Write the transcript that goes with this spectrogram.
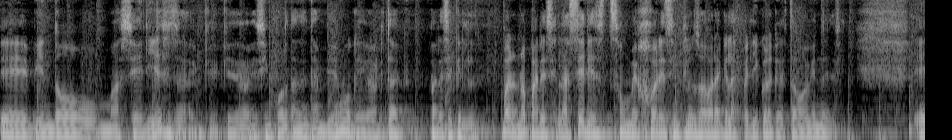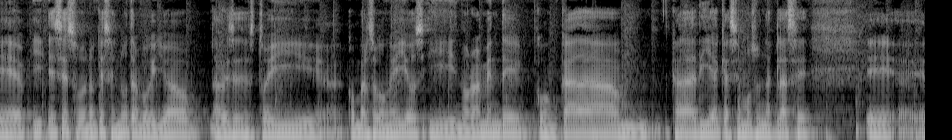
eh, viendo más series, que, que es importante también, porque ahorita parece que, bueno, no parece, las series son mejores incluso ahora que las películas que estamos viendo en el cine. Eh, y es eso, ¿no? Que se nutran, porque yo a veces estoy, converso con ellos y normalmente con cada, cada día que hacemos una clase eh,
